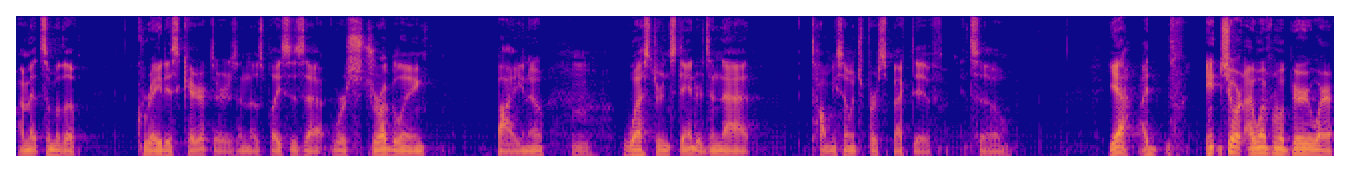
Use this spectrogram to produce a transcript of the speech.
I met some of the greatest characters in those places that were struggling by, you know, Western standards. And that taught me so much perspective. And so, yeah, I, in short, I went from a period where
